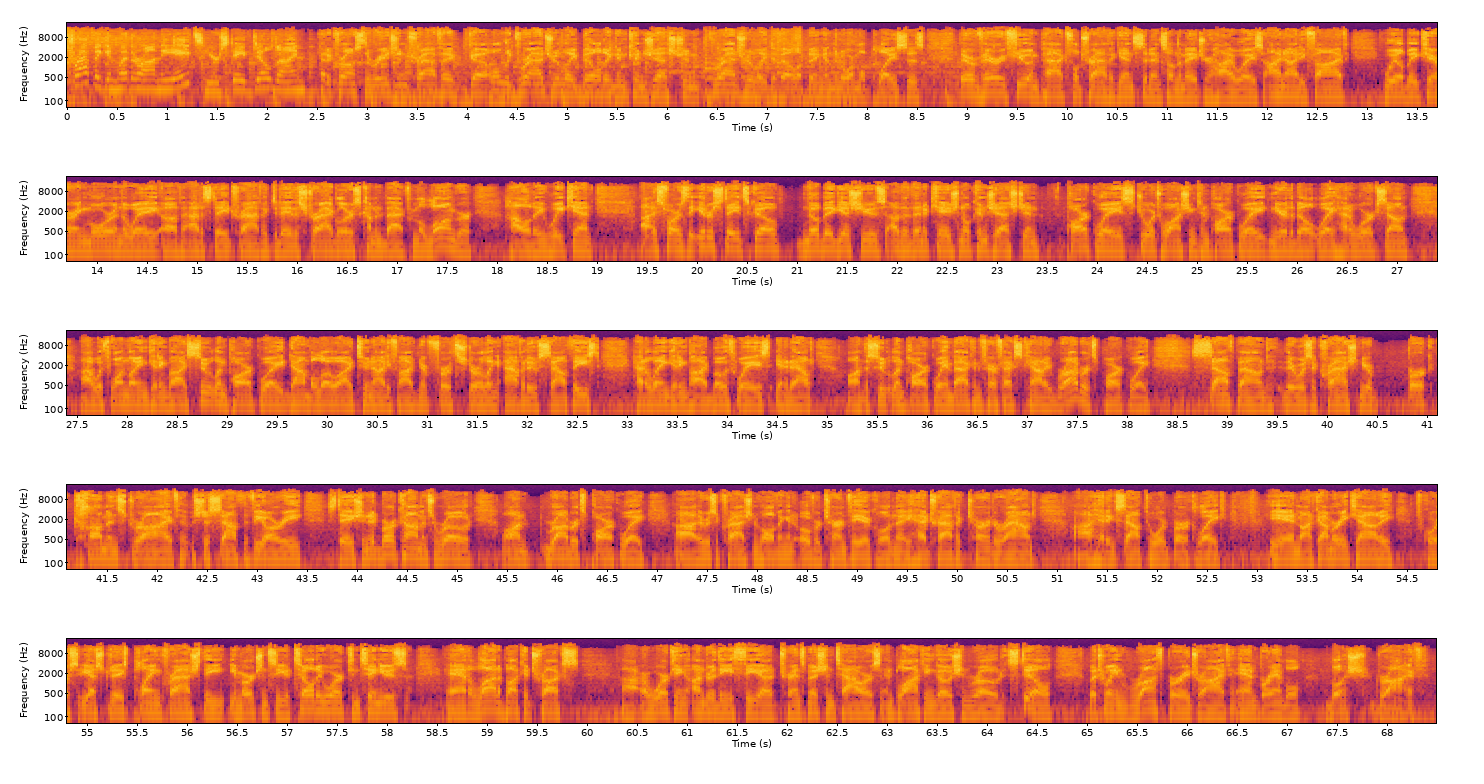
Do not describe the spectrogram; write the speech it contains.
Traffic and weather on the 8th. Here's Dave Dildine. Head across the region, traffic uh, only gradually building and congestion gradually developing in the normal places. There are very few impactful traffic incidents on the major highways. I 95 will be carrying more in the way of out of state traffic today. The stragglers coming back from a longer holiday weekend. Uh, as far as the interstates go, no big issues other than occasional congestion. Parkways, George Washington Parkway near the Beltway had a work zone uh, with one lane getting by. Suitland Parkway down below I 295 near Firth Sterling Avenue Southeast had a lane getting by both ways in and out on the Suitland Parkway and back in Fairfax County. Roberts Parkway southbound, there was a crash near Burke Commons Drive. That was just south of the VRE station. At Burke Commons Road on Roberts Parkway, uh, there was a crash involving an overturned vehicle, and they had traffic turned around uh, heading south toward Burke Lake. In Montgomery County, of course, yesterday's plane crash, the emergency utility work continues, and a lot of bucket trucks. Uh, are working underneath the uh, transmission towers and blocking Goshen Road still between Rothbury Drive and Bramble Bush Drive.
